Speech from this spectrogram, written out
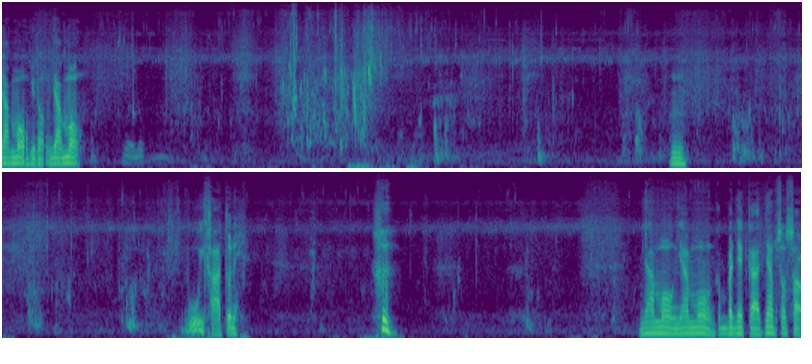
ยามมองพี่น้องยามมอง อืมอุ้ยขาดตัวนี้ยามมองยามมองกับบรรยากาศยามเศร้า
